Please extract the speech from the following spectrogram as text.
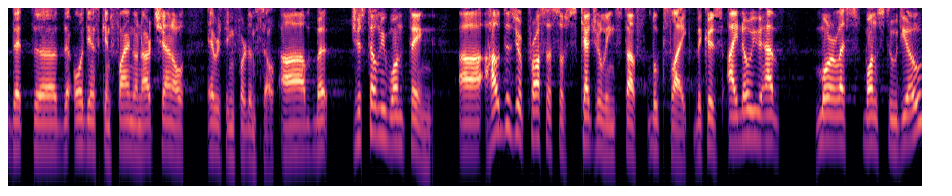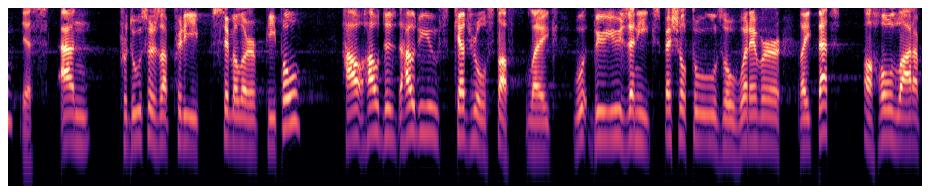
that uh, the audience can find on our channel everything for themselves. Um, but just tell me one thing. Uh, how does your process of scheduling stuff looks like? Because I know you have more or less one studio. Yes. And producers are pretty similar people. How how does how do you schedule stuff? Like, what, do you use any special tools or whatever? Like, that's a whole lot of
